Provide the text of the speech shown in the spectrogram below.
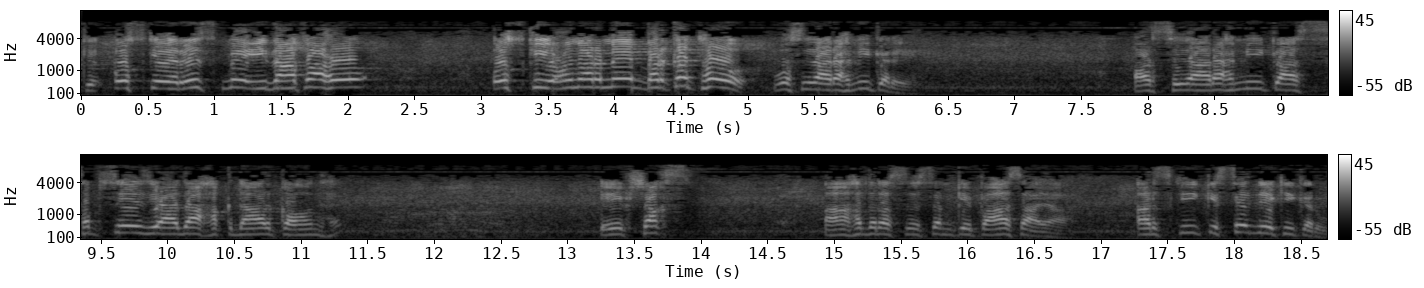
کہ اس کے رزق میں اضافہ ہو، اس کی عمر میں برکت ہو، وہ سلا رحمی کرے۔ اور سلا رحمی کا سب سے زیادہ حقدار کون ہے؟ ایک شخص حضرت وسلم کے پاس آیا، عرض کی، کس سے نیکی کروں؟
